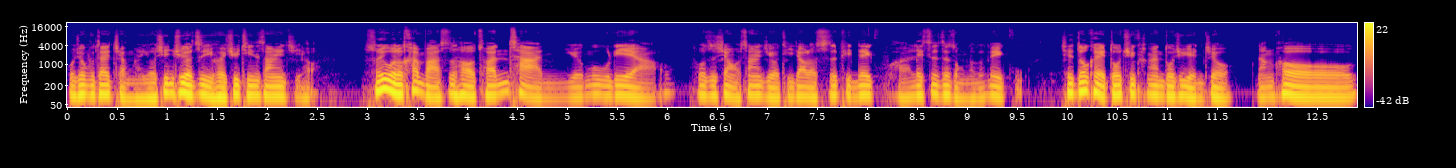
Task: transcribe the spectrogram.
我就不再讲了。有兴趣的自己回去听上一集哈。所以我的看法是哈，船产、原物料，或是像我上一集有提到的食品类股啊，类似这种的类股，其实都可以多去看看，多去研究。然后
